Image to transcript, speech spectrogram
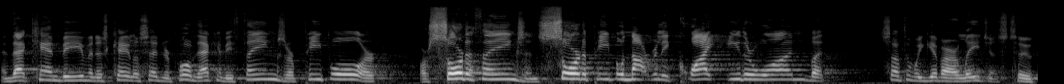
And that can be, even as Kayla said in her poem, that can be things or people or, or sort of things and sort of people, not really quite either one, but something we give our allegiance to.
